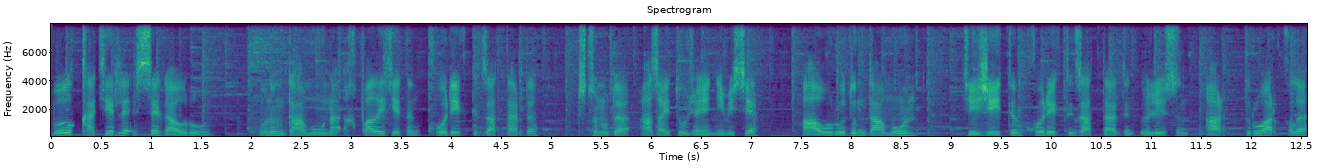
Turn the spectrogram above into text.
бұл қатерлі ісік ауруын оның дамуына ықпал ететін қоректік заттарды тұтынуды азайту және немесе аурудың дамуын тежейтін қоректік заттардың үлесін арттыру арқылы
